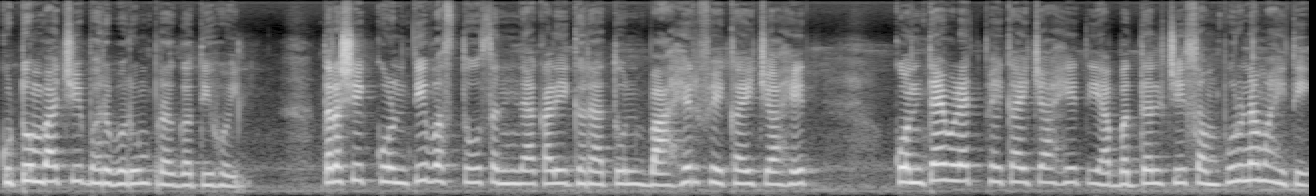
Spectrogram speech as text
कुटुंबाची भरभरून प्रगती होईल. तर अशी कोणती वस्तू संध्याकाळी घरातून बाहेर फेकायची आहेत कोणत्या वेळेत फेकायच्या आहेत याबद्दलची संपूर्ण माहिती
